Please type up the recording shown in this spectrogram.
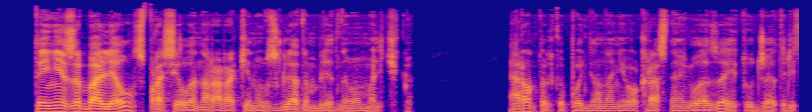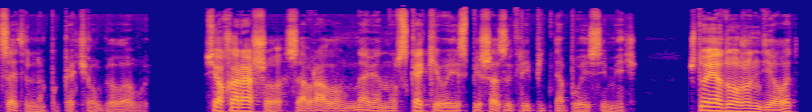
— Ты не заболел? — спросил Энрар, окинув взглядом бледного мальчика. Арон только поднял на него красные глаза и тут же отрицательно покачал головой. — Все хорошо, — соврал он, мгновенно вскакивая и спеша закрепить на поясе меч. — Что я должен делать?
